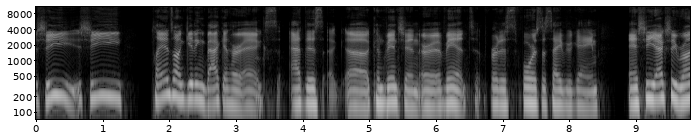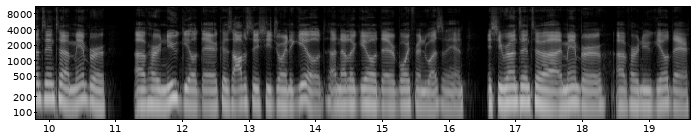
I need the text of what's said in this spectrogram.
she she plans on getting back at her ex at this uh, convention or event for this Forest of Savior game, and she actually runs into a member of her new guild there because obviously she joined a guild, another guild that her boyfriend wasn't in, and she runs into a member of her new guild there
